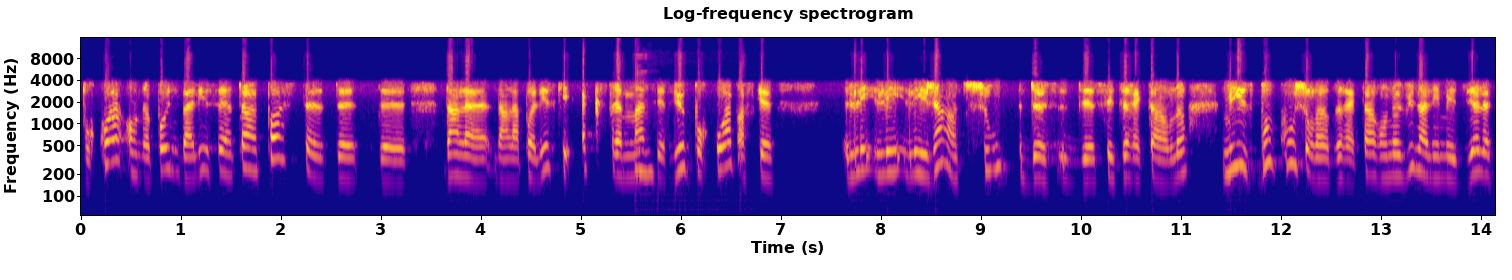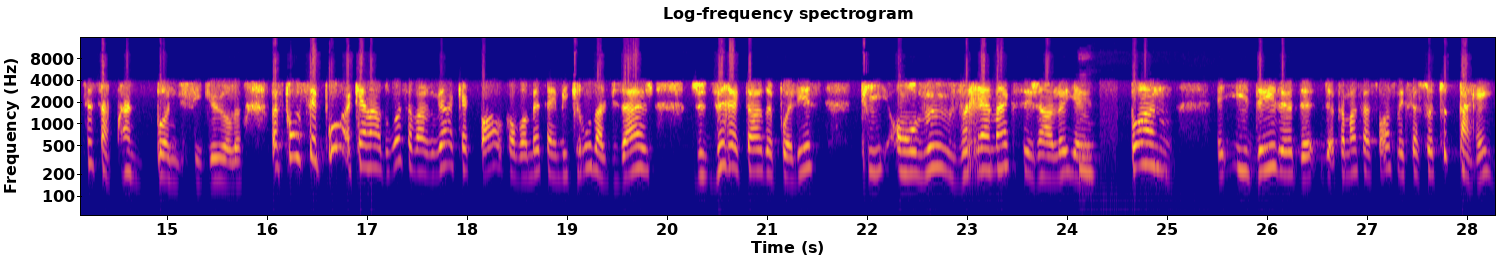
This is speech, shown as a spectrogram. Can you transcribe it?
Pourquoi on n'a pas une balise? C'est un poste de, de, dans la dans la police qui est extrêmement mm. sérieux. Pourquoi? Parce que les, les, les, gens en dessous de, de ces directeurs-là misent beaucoup sur leurs directeurs. On a vu dans les médias, là, ça prend une bonne figure. Là. Parce qu'on ne sait pas à quel endroit ça va arriver à quelque part qu'on va mettre un micro dans le visage du directeur de police. Puis on veut vraiment que ces gens-là, il y une bonne idée de, de, comment ça se passe, mais que ça soit tout pareil.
